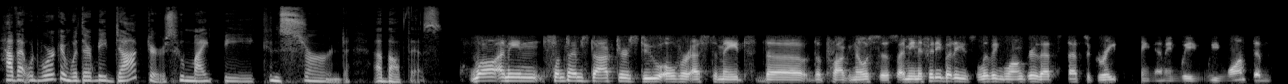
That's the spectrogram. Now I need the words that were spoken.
how that would work? And would there be doctors who might be concerned about this? Well, I mean, sometimes doctors do overestimate the the prognosis. I mean, if anybody's living longer, that's that's a great thing. I mean, we we want them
